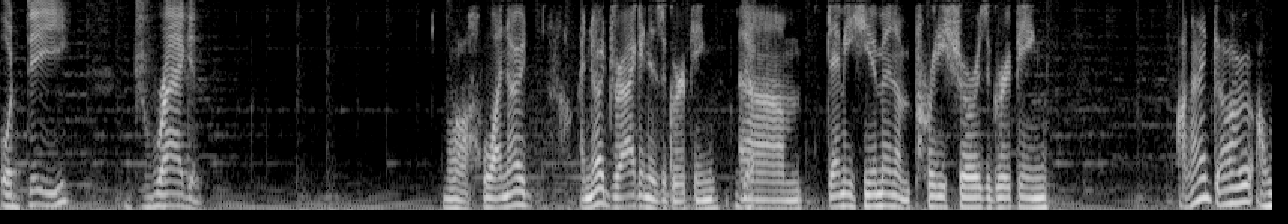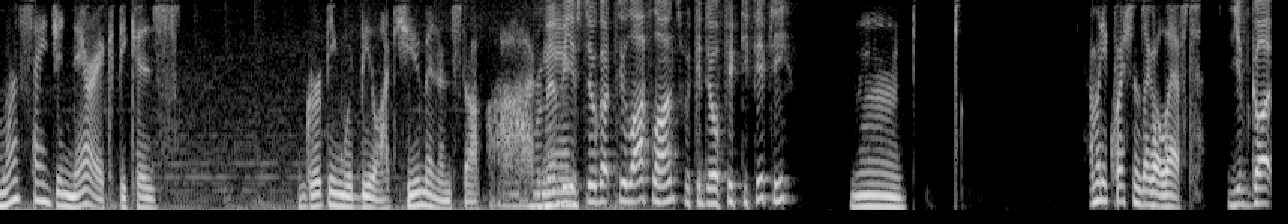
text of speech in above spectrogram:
Or D. Dragon. Oh, well, I know, I know, dragon is a grouping. Yeah. Um, demi-human, I'm pretty sure is a grouping. I'm gonna go. I want to say generic because grouping would be like human and stuff. Ah, Remember, man. you've still got two lifelines. We could do a 50 50. Hmm. How many questions I got left? You've got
